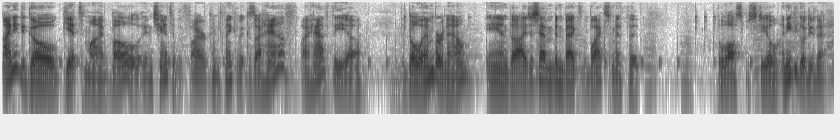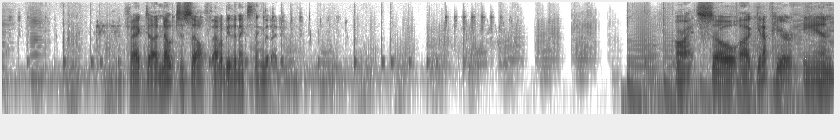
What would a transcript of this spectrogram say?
I need to go get my bow enchanted with fire, come to think of it, because I have I have the uh, the dull ember now, and uh, I just haven't been back to the blacksmith that the Lost Bastille. I need to go do that. In fact, uh, note to self, that'll be the next thing that I do. Alright, so uh, get up here and...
